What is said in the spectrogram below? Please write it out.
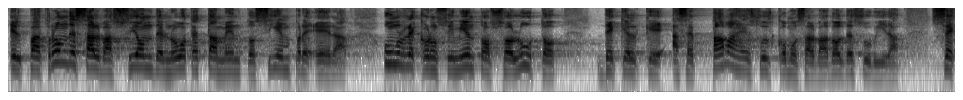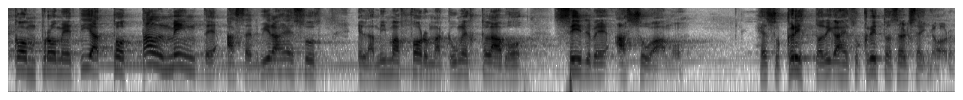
El patrón de salvación del Nuevo Testamento siempre era un reconocimiento absoluto de que el que aceptaba a Jesús como Salvador de su vida se comprometía totalmente a servir a Jesús en la misma forma que un esclavo sirve a su amo. Jesucristo, diga Jesucristo es el Señor.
